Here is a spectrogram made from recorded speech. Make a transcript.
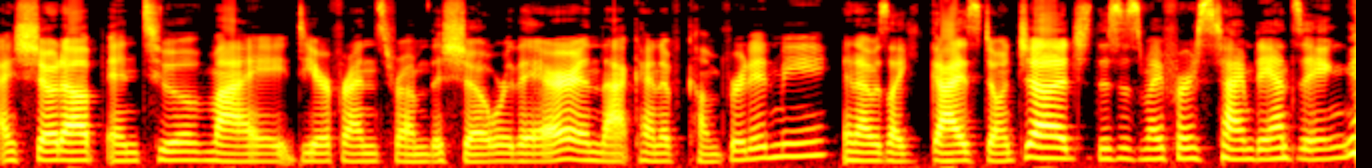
I showed up, and two of my dear friends from the show were there, and that kind of comforted me. And I was like, guys, don't judge. This is my first time dancing.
